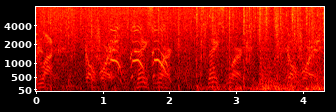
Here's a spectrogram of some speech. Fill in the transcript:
Good luck. Go for it. Nice work. Nice work. Go for it.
